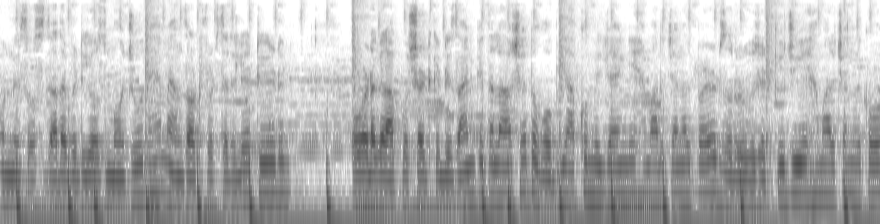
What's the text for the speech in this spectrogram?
1900 से ज़्यादा वीडियोस मौजूद हैं, मेंस आउटफिट से रिलेटेड। और अगर आपको शर्ट के डिज़ाइन की तलाश है तो वो भी आपको मिल जाएँगे हमारे चैनल पर। ज़रूर विज़िट कीजिए हमारे चैनल को।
